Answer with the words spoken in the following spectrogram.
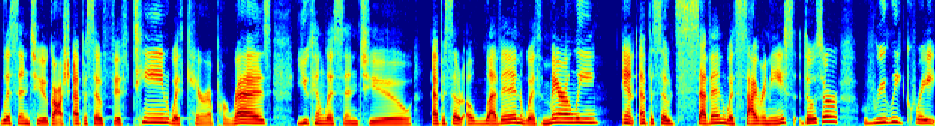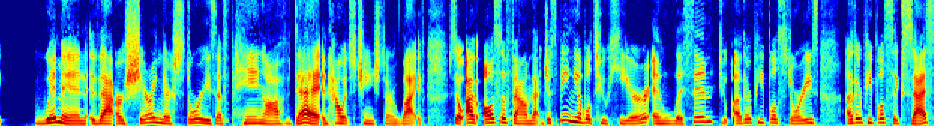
listen to, gosh, episode 15 with Kara Perez. You can listen to episode 11 with Marilee and episode 7 with Cyrenese. Those are really great women that are sharing their stories of paying off debt and how it's changed their life. So I've also found that just being able to hear and listen to other people's stories, other people's success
